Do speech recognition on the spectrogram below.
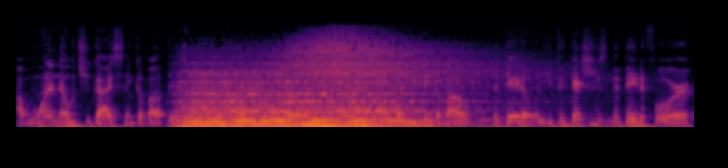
I want to know what you guys think about this what do you think about the data? What do you think they're using the data for?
